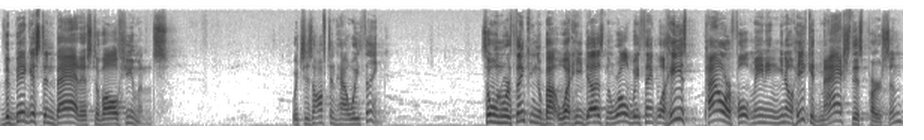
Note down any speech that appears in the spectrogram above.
the biggest and baddest of all humans, which is often how we think. So when we're thinking about what he does in the world, we think, well, he's powerful, meaning, you know, he could mash this person.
